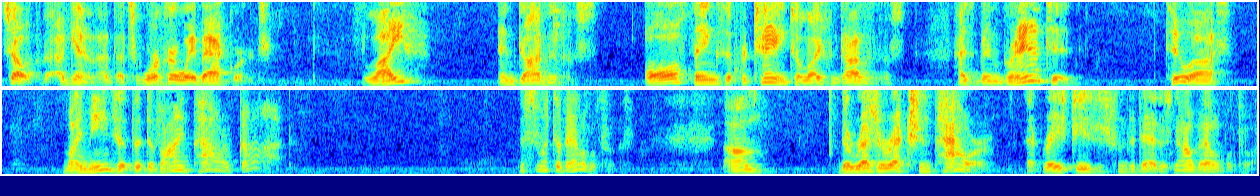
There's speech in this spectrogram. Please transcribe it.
So again, uh, let's work our way backwards. Life and godliness, all things that pertain to life and godliness, has been granted to us by means of the divine power of God. This is what's available to us. Um, the resurrection power that raised Jesus from the dead is now available to us.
